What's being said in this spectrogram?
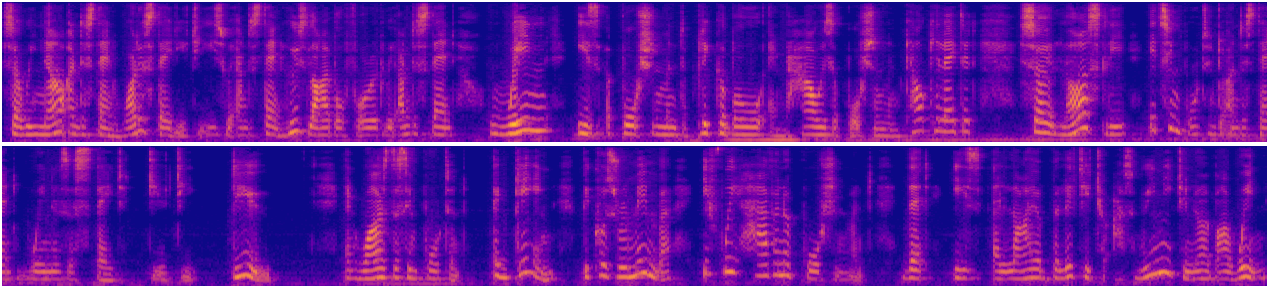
so we now understand what estate duty is, we understand who's liable for it, we understand when is apportionment applicable and how is apportionment calculated. So lastly, it's important to understand when is a state duty due. And why is this important? Again, because remember, if we have an apportionment that is a liability to us, we need to know by when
